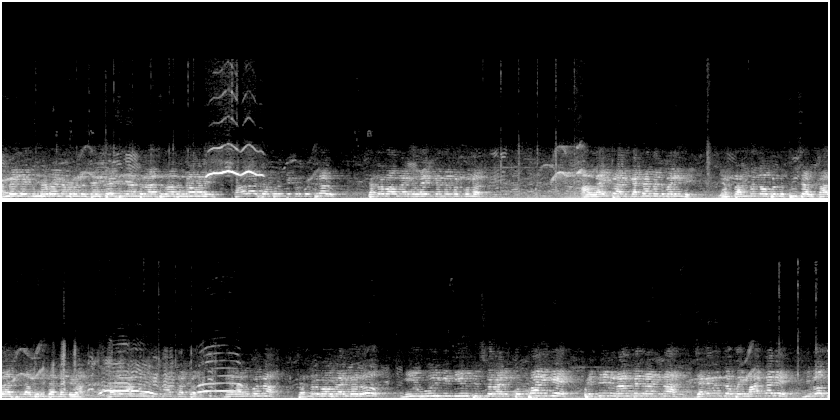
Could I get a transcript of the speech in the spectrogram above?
ఎమ్మెల్యేకి మూడో నెంబర్ దయచేసి మీ అందరూ ఆశీర్వాదం కావాలి. చాలా అభివృద్ధి ఇక్కడికి వచ్చినాడు. చంద్రబాబు నాయుడు లైట్ కింద నిలబెట్టుకున్నాడు ఆ లైట్ ఆయన గడ్డ మీద పడింది. ఎంత అందంగా ఉంటుందో చూశాడు. కాళాశ్రీ అభివృద్ధి అన్నట్టుగా. మాట్లాడతాడు? నేను అనుకున్నా చంద్రబాబు నాయుడు గారు మీ ఊరికి నీరు తీసుకురాని కుప్పానికి పెద్దిరెడ్డి రామచంద్ర అన్న జగన్తో పోయి మాట్లాడి ఈ రోజు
